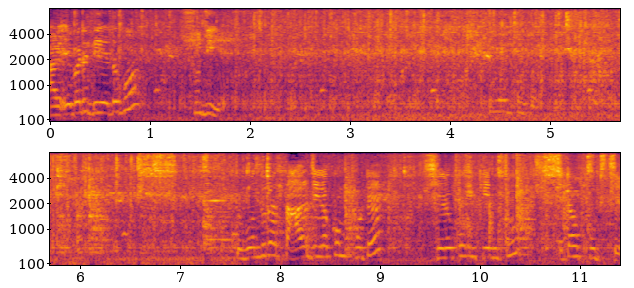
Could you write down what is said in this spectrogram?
আর এবারে দিয়ে দেবো সুজি। তো বন্ধুরা তাল যেরকম ফোটে, সেরকম কিন্তু এটাও ফুটছে।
